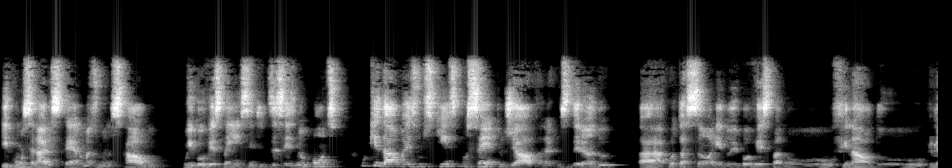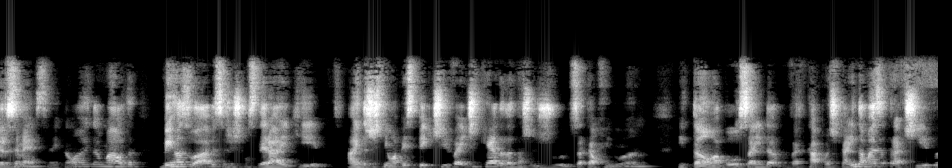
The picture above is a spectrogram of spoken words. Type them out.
e com um cenário externo mais ou menos calmo, o Ibovespa em 116 mil pontos, o que dá mais uns 15% de alta, né, considerando a cotação ali do Ibovespa no final do primeiro semestre. Né? Então ainda é uma alta bem razoável se a gente considerar aí que ainda a gente tem uma perspectiva aí de queda da taxa de juros até o fim do ano. Então a bolsa ainda vai ficar, pode ficar ainda mais atrativa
